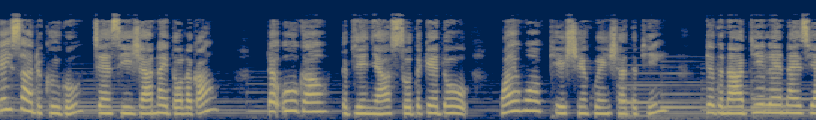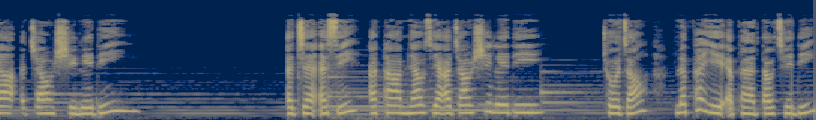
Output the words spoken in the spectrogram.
ကိစ္စတစ်ခုကိုကြံစီရနိုင်တော်၎င်းတဦးကောင်းတပညာဆိုတဲ့ကဲ့သို့ဝိုင်းဝန်းဖြေရှင်းခွင့်ရသဖြင့် ပြဿနာပြေလည်နိုင်စရာအကြောင်းရှိလေသည်အကျင့်အစီအထာမြောက်စရာအကြောင်းရှိလေသည်ထို့ကြောင့်လက်ဖက်ရည်အဖန်တောက်ခြင်းသည်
